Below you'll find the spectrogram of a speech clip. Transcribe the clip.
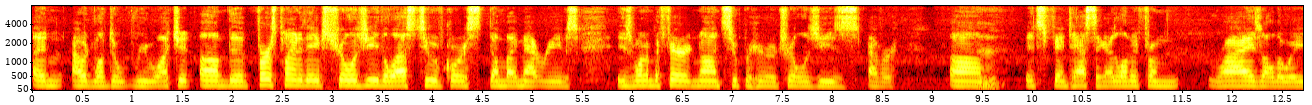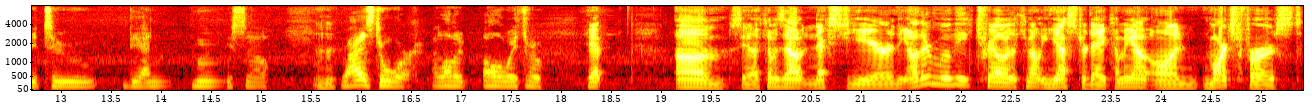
and I would love to rewatch it. Um, the first Planet of the Apes trilogy, the last two, of course, done by Matt Reeves, is one of my favorite non-superhero trilogies ever. Um, Mm-hmm. It's fantastic. I love it from Rise all the way to the end movie. So, Mm-hmm. Rise to War, I love it all the way through. Yep. Um, so yeah, that comes out next year. The other movie trailer that came out yesterday, coming out on March 1st,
